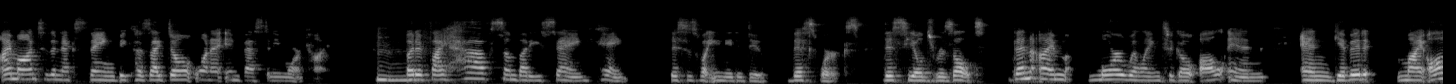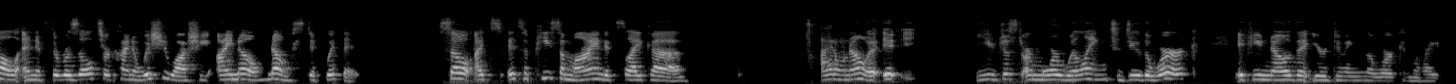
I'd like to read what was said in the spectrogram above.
I'm on to the next thing because I don't want to invest any more time. Mm-hmm. But if I have somebody saying, hey, this is what you need to do, this works, this yields results, then I'm more willing to go all in and give it my all. And if the results are kind of wishy washy, I know, no, stick with it. So it's it's a peace of mind. It's like a, I don't know, it, it you just are more willing to do the work if you know that you're doing the work in the right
